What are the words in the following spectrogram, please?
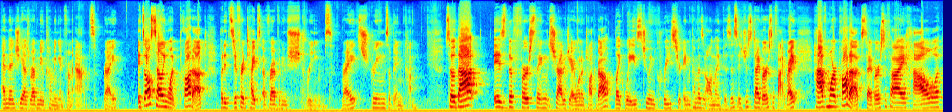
and then she has revenue coming in from ads right it's all selling one product but it's different types of revenue streams right streams of income so that is the first thing strategy I want to talk about, like ways to increase your income as an online business is just diversify, right? Have more products, diversify how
